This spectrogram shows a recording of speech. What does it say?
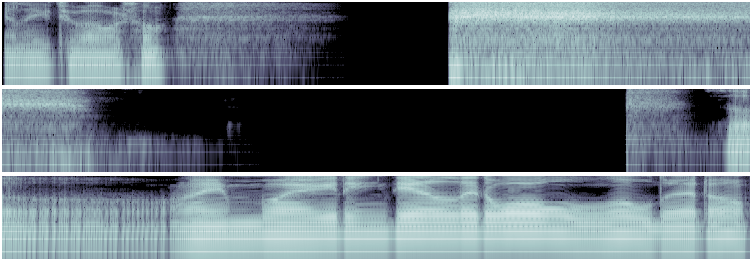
nearly two hours long. So I'm waiting till it all loaded. Oh,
